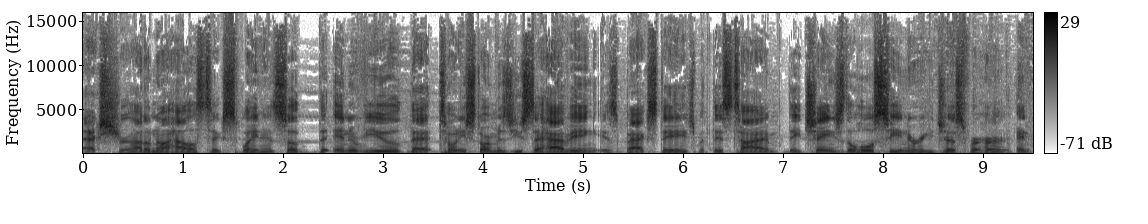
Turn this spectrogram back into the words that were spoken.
extra. I don't know how else to explain it. So the interview that Toni Storm is used to having is backstage, but this time they changed the whole scenery just for her. And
